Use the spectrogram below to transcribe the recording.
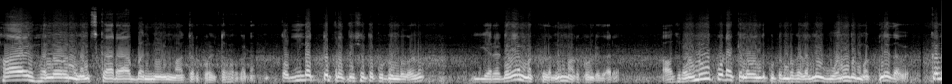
ಹಾಯ್ ಹಲೋ ನಮಸ್ಕಾರ, ಬನ್ನಿ, ಮಾತಾಡ್ಕೊಳ್ತಾ ಹೋಗೋಣ. ತೊಂಬತ್ತು ಪ್ರತಿಶತ ಕುಟುಂಬಗಳು ಎರಡೇ ಮಕ್ಕಳನ್ನು ಮಾಡ್ಕೊಂಡಿದ್ದಾರೆ. ಅದರಲ್ಲೂ ಕೂಡ ಕೆಲವೊಂದು ಕುಟುಂಬಗಳಲ್ಲಿ ಒಂದು ಮಕ್ಕಳಿದ್ದಾವೆ ಮಕ್ಕಳ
